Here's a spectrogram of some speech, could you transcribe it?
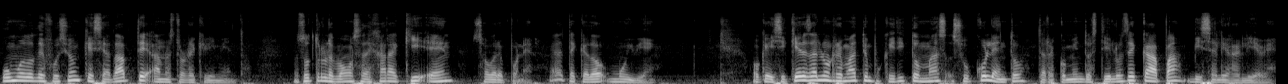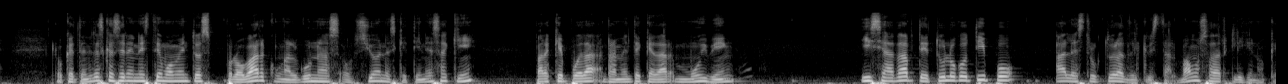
un modo de fusión que se adapte a nuestro requerimiento. Nosotros le vamos a dejar aquí en sobreponer. Eh, te quedó muy bien. Ok, si quieres darle un remate un poquitito más suculento, te recomiendo estilos de capa, bisel y relieve. Lo que tendrías que hacer en este momento es probar con algunas opciones que tienes aquí para que pueda realmente quedar muy bien y se adapte tu logotipo a la estructura del cristal. Vamos a dar clic en OK.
